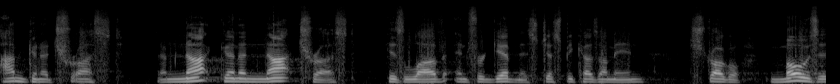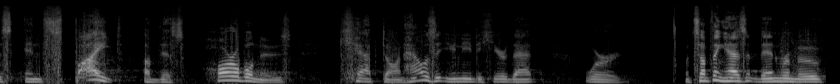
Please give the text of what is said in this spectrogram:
I'm going to trust. And I'm not going to not trust his love and forgiveness just because I'm in struggle. Moses, in spite of this horrible news, kept on. How is it you need to hear that word? When something hasn't been removed,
